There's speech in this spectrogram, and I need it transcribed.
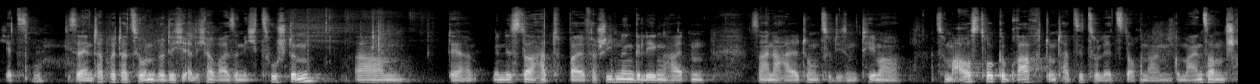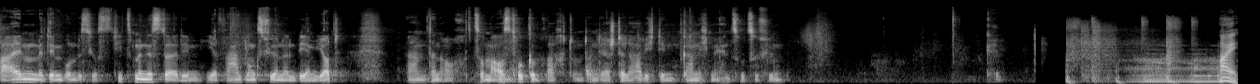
Jetzt, dieser Interpretation würde ich ehrlicherweise nicht zustimmen. Ähm, der Minister hat bei verschiedenen Gelegenheiten seine Haltung zu diesem Thema zum Ausdruck gebracht und hat sie zuletzt auch in einem gemeinsamen Schreiben mit dem Bundesjustizminister, dem hier verhandlungsführenden BMJ, ähm, dann auch zum Ausdruck gebracht. Und an der Stelle habe ich dem gar nicht mehr hinzuzufügen. Okay. Hi,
